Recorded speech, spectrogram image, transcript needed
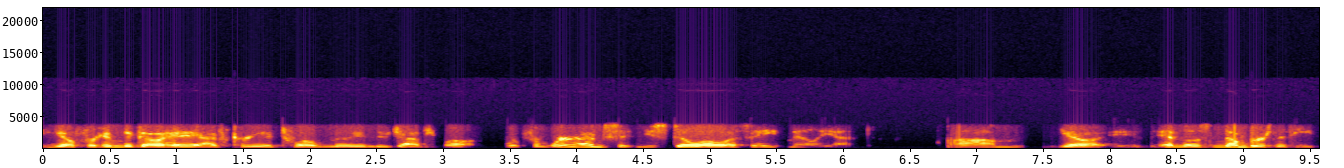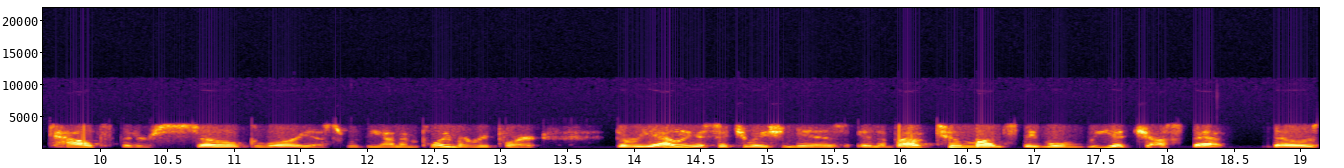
you know, for him to go, hey, I've created 12 million new jobs, well, from where I'm sitting, you still owe us 8 million. Um, you know, and those numbers that he touts that are so glorious with the unemployment report, the reality of the situation is in about two months they will readjust that those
